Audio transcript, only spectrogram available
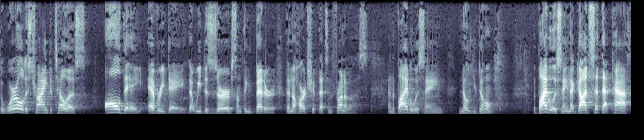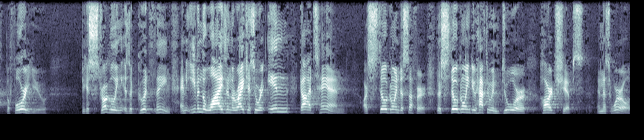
The world is trying to tell us all day, every day, that we deserve something better than the hardship that's in front of us. And the Bible is saying, no, you don't. The Bible is saying that God set that path before you because struggling is a good thing. And even the wise and the righteous who are in God's hand are still going to suffer. They're still going to have to endure hardships in this world.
